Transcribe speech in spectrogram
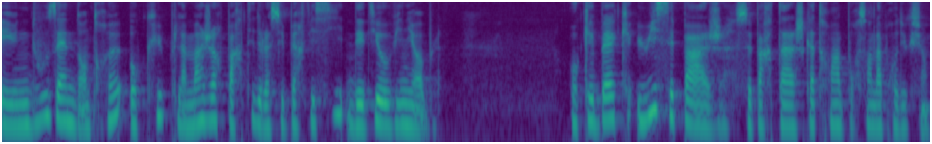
et une douzaine d'entre eux occupent la majeure partie de la superficie dédiée aux vignobles. Au Québec, 8 cépages se partagent 80% de la production,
